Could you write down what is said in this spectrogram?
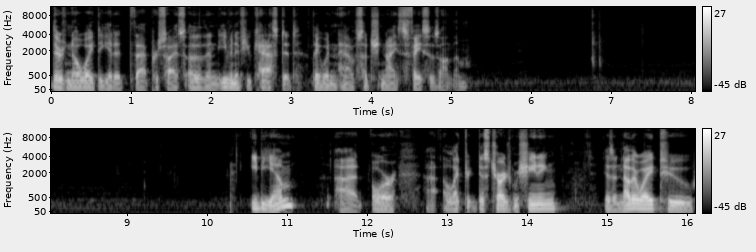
there's no way to get it that precise other than even if you cast it, they wouldn't have such nice faces on them. EDM uh, or uh, electric discharge machining is another way to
